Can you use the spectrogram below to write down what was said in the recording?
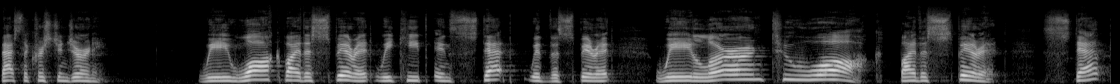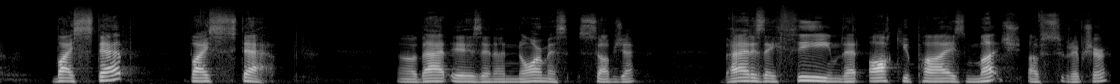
That's the Christian journey. We walk by the Spirit. We keep in step with the Spirit. We learn to walk by the Spirit, step by step by step. Oh, that is an enormous subject. That is a theme that occupies much of Scripture.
